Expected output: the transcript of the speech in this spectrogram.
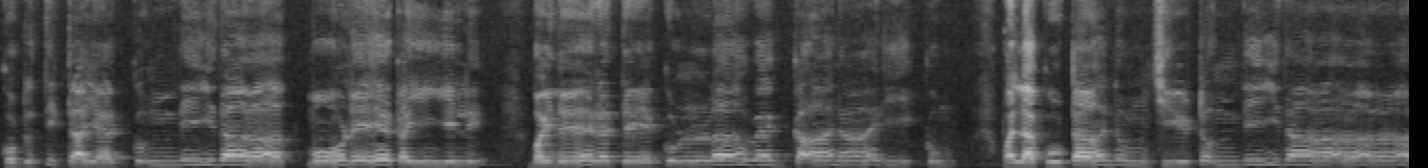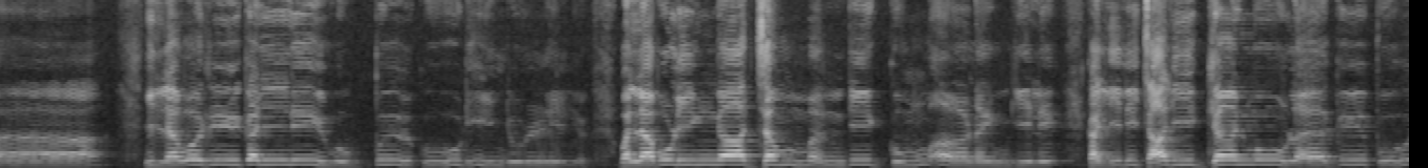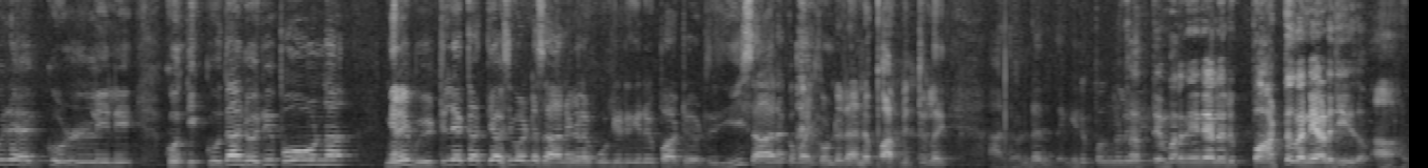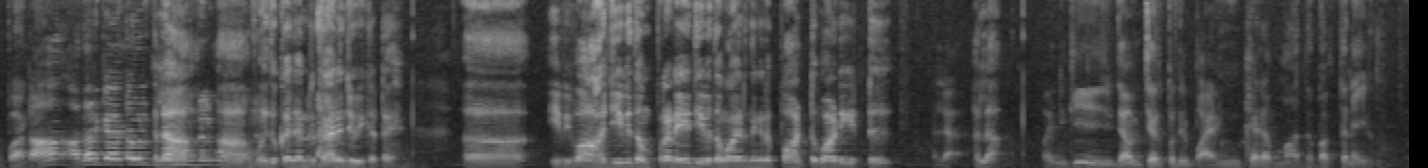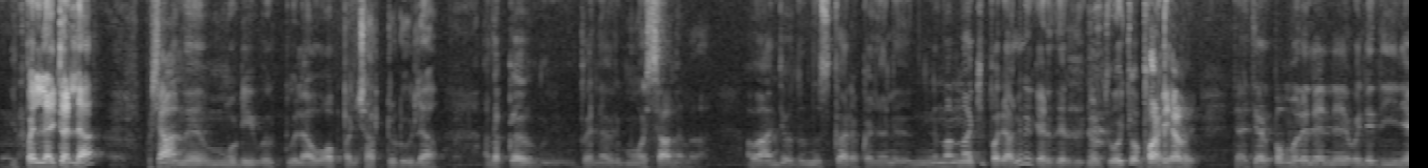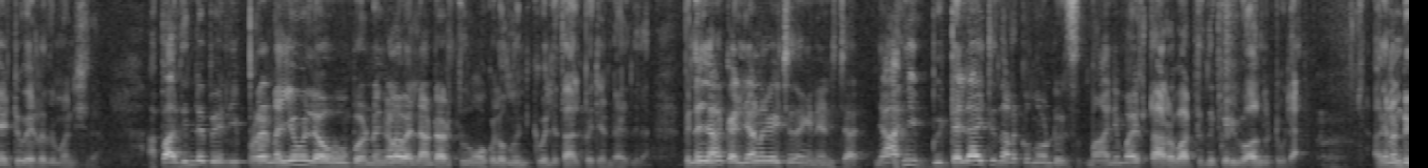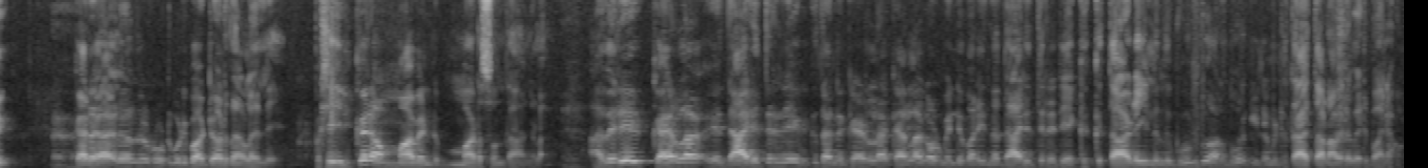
കൊടുത്തിട്ടയക്കുന്നീതാ മോളെ കയ്യിൽ. വൈകുന്നേരത്തേക്കുള്ള വെക്കാനായിരിക്കും. വല്ല കൂട്ടാനും ചീട്ടൊന്തീതാ ഇല്ല ഒരു കല്ല് ഉപ്പ് കൂടിന്റുള്ളിൽ. വല്ല പുളിങ്ങ ചമ്മന്തിക്കും ആണെങ്കിൽ കല്ലിൽ ചാലിക്കാൻ മുളക് പൂരക്കുള്ളിൽ കൊതിക്കുതാൻ ഒരു പോണ. ഇങ്ങനെ വീട്ടിലേക്ക് അത്യാവശ്യം വേണ്ട സാധനങ്ങളെ കൂട്ടിയിട്ട് ഇങ്ങനെ പാട്ട് കേട്ടിട്ട് ഈ സാധനമൊക്കെ വാങ്ങിക്കൊണ്ടുവരാനെ പറഞ്ഞിട്ടുള്ളത്. അതുകൊണ്ട് എന്തെങ്കിലും ഇപ്പൊ നിങ്ങൾ സത്യം പറഞ്ഞു കഴിഞ്ഞാൽ ഒരു പാട്ട് തന്നെയാണ് ജീവിതം. ആ ഒരു പാട്ട്. ആ അതാണ് അല്ല ആ, മൊയ്തുക്ക ഞാനൊരു കാര്യം ചോദിക്കട്ടെ? ആ, ഈ വിവാഹ ജീവിതം പ്രണയ ജീവിതമായിരുന്നു ഇങ്ങനെ പാട്ട് പാടിയിട്ട്? അല്ല. അല്ല. എനിക്ക് ഞാൻ ചെറുപ്പത്തിൽ ഭയങ്കര മതഭക്തനായിരുന്നു. ഇപ്പം എല്ലായിട്ടല്ല. പക്ഷെ അന്ന് മുടി വെട്ടൂല ഓപ്പൺ ഷർട്ട് ഇടൂല. അതൊക്കെ പിന്നെ ഒരു മോശമെന്നുള്ളതാണ് അപ്പോൾ അഞ്ച് പത്ത് നിസ്കാരമൊക്കെ ഞാൻ എന്നെ നന്നാക്കി പറയാം. അങ്ങനെ കരുതരുത്. നിങ്ങൾ ചോദിച്ചോ പറയാണ്. ഞാൻ ചെറുപ്പം മുതൽ എന്നെ വലിയ ദീനായിട്ട് വരുന്നത് മനുഷ്യരാണ് അപ്പോൾ അതിന്റെ പേരിൽ ഈ പ്രണയവും ലോകവും പെണ്ണുങ്ങളെ വല്ലാണ്ട് അടുത്ത് നോക്കലൊന്നും എനിക്ക് വലിയ താല്പര്യം ഉണ്ടായിരുന്നില്ല. പിന്നെ ഞാൻ കല്യാണം കഴിച്ചത് എങ്ങനെയാണെന്ന് വെച്ചാൽ ഞാൻ ഈ വിടലായിട്ട് നടക്കുന്നതുകൊണ്ട് ഒരു മാന്യമായ തറവാട്ടിൽ നിൽക്കൊരു വിവാഹം കിട്ടൂല. അങ്ങനെയുണ്ട്. കാരണം അയാൾ റോട്ട് കൂടി പാട്ട് പാടുന്ന ആളല്ലേ. പക്ഷേ എനിക്കൊരു അമ്മാവുണ്ട് ഉമ്മയുടെ സ്വന്തം ആങ്ങള. അവർ കേരള ദാരിദ്ര്യരേഖക്ക് തന്നെ കേരള കേരള ഗവൺമെന്റ് പറയുന്ന ദാരിദ്ര്യരേഖക്ക് താഴെയിൽ നിന്ന് വീണ്ടും അറുന്നൂറ് കിലോമീറ്റർ താഴത്താണ് അവരെ വരുമാനം.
